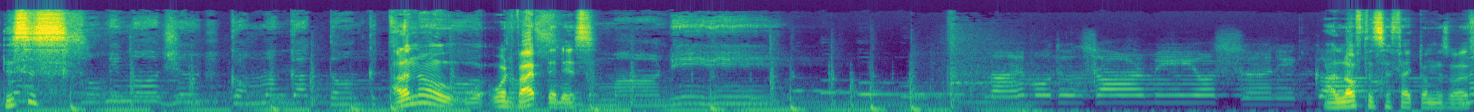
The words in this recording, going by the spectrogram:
This is. I don't know what vibe that is. I love this effect on this voice.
